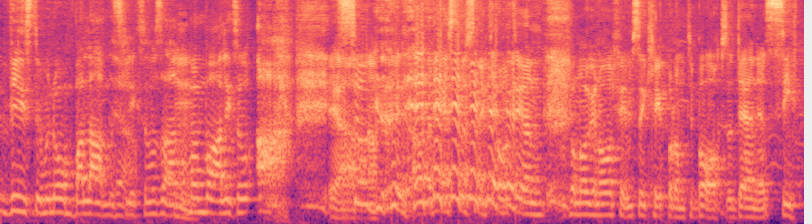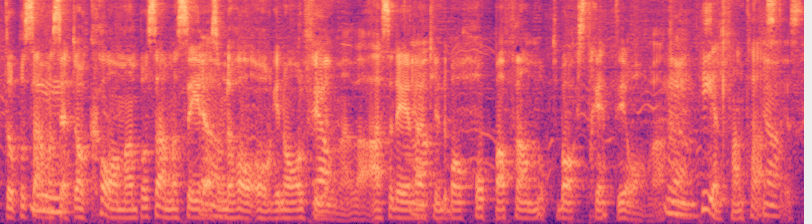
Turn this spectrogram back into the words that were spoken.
visdomen om balans Ja. liksom så här. Och man bara liksom ah, Ja. så good! Ja, det är så snyggt. Återigen, från originalfilm så klipper de tillbaks och Daniel sitter på samma sätt och har kameran på samma sida Mm. Ja. som du har originalfilmen. Va? Alltså det är Ja. verkligen, det bara hoppar fram och tillbaks 30 år. Va? Helt fantastiskt.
